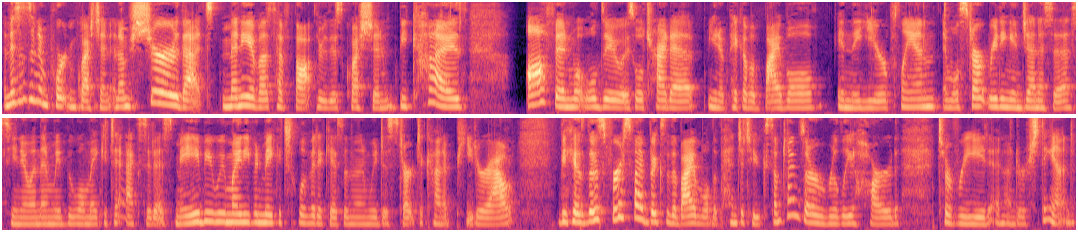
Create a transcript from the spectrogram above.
And this is an important question. And I'm sure that many of us have thought through this question because often what we'll do is we'll try to you know pick up a bible in the year plan and we'll start reading in genesis you know and then maybe we'll make it to exodus maybe we might even make it to leviticus and then we just start to kind of peter out because those first five books of the bible the pentateuch sometimes are really hard to read and understand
